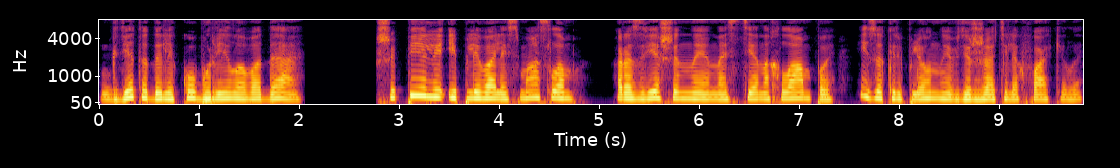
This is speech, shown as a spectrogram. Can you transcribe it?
Где-то далеко бурлила вода. Шипели и плевались маслом развешенные на стенах лампы и закрепленные в держателях факелы.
